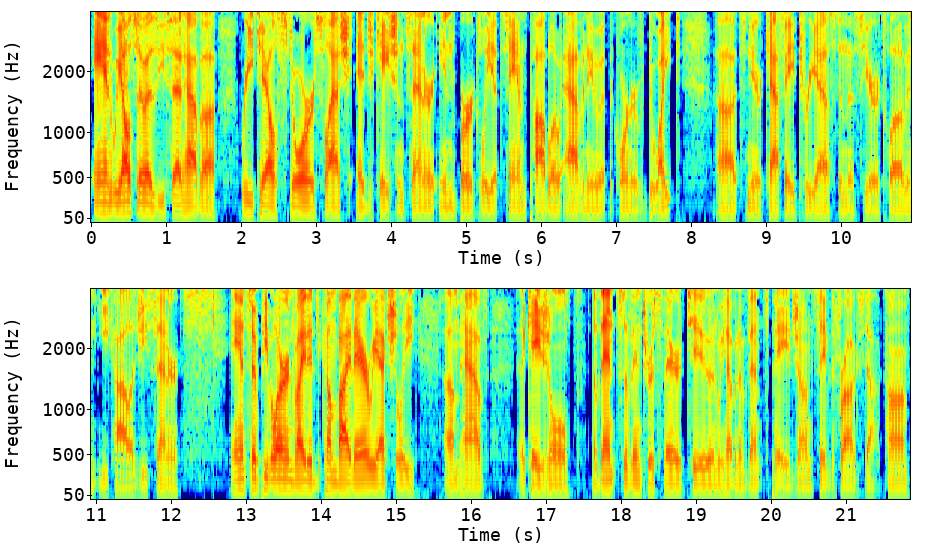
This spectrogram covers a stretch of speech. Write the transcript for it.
And we also, as you said, have a retail store slash education center in Berkeley at San Pablo Avenue at the corner of Dwight. Uh, it's near Cafe Trieste and the Sierra Club and Ecology Center. And so people are invited to come by there. We actually um, have occasional events of interest there too, and we have an events page on SaveTheFrogs.com.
